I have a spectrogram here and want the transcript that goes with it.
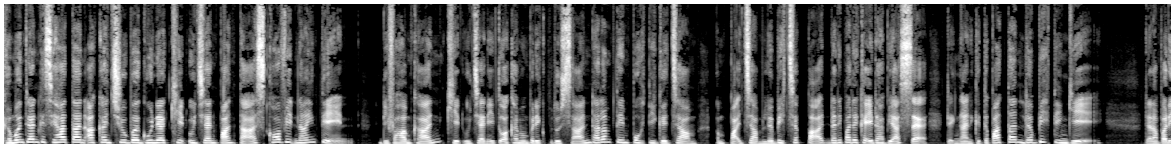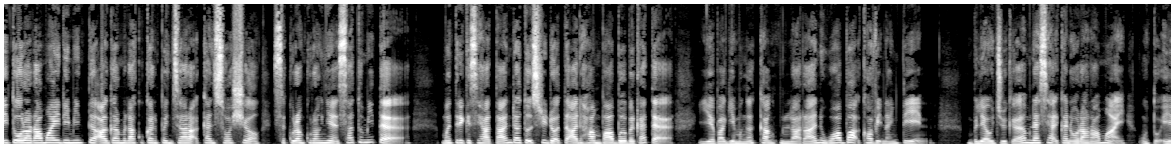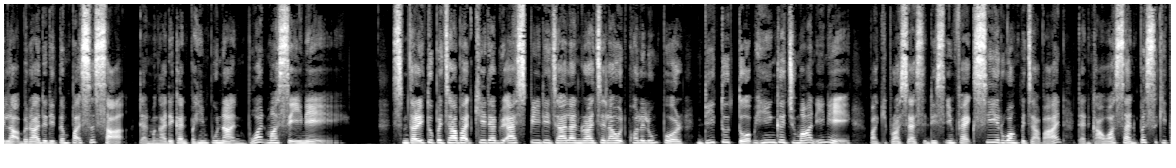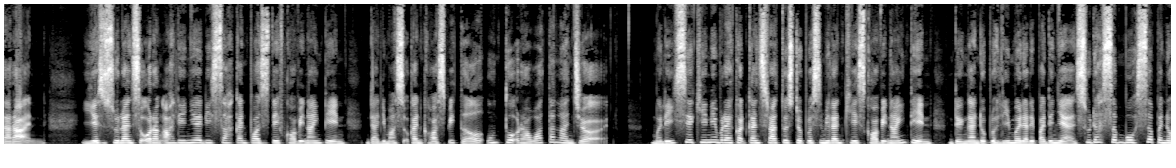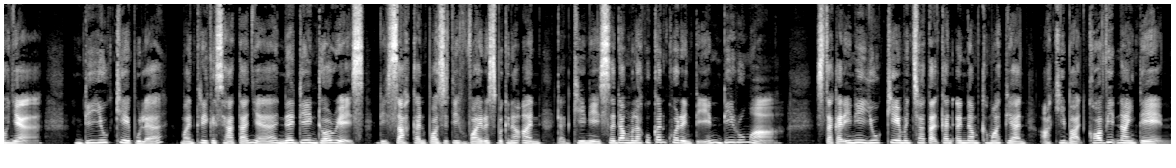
Kementerian Kesihatan akan cuba guna kit ujian pantas COVID-19. Difahamkan, kit ujian itu akan memberi keputusan dalam tempoh 3 jam, 4 jam lebih cepat daripada kaedah biasa dengan ketepatan lebih tinggi. Dalam pada itu, orang ramai diminta agar melakukan penjarakan sosial sekurang-kurangnya 1 meter. Menteri Kesihatan Datuk Seri Dr. Adham Baba berkata, ia bagi mengekang penularan wabak COVID-19. Beliau juga menasihatkan orang ramai untuk elak berada di tempat sesak dan mengadakan perhimpunan buat masa ini. Sementara itu, pejabat KWSP di Jalan Raja Laut Kuala Lumpur ditutup hingga Jumaat ini bagi proses disinfeksi ruang pejabat dan kawasan persekitaran. Ia susulan seorang ahlinya disahkan positif COVID-19 dan dimasukkan ke hospital untuk rawatan lanjut. Malaysia kini merekodkan 129 kes COVID-19 dengan 25 daripadanya sudah sembuh sepenuhnya. Di UK pula, Menteri Kesihatannya Nadine Dorries disahkan positif virus berkenaan dan kini sedang melakukan kuarantin di rumah. Setakat ini UK mencatatkan enam kematian akibat COVID-19.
